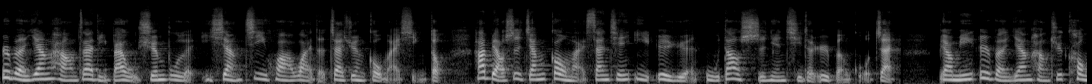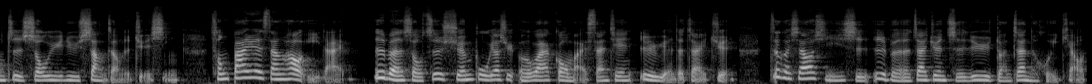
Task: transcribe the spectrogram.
日本央行在礼拜五宣布了一项计划外的债券购买行动，他表示将购买三千亿日元五到十年期的日本国债，表明日本央行去控制收益率上涨的决心。从八月三号以来，日本首次宣布要去额外购买三千日元的债券，这个消息使日本的债券值利率短暂的回调，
